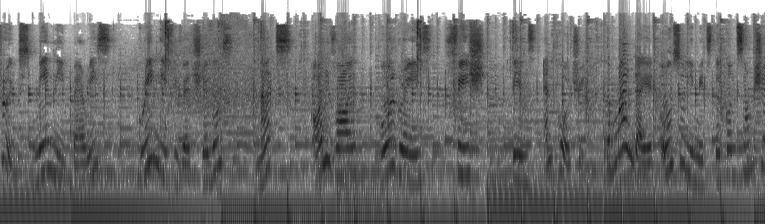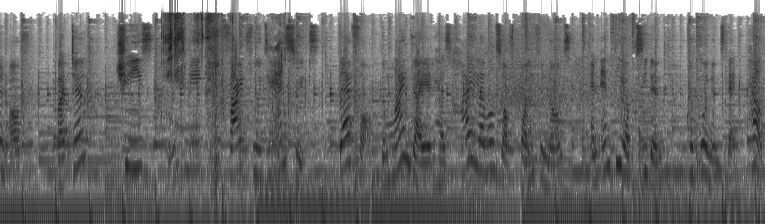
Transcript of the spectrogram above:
fruits, mainly berries, green leafy vegetables, nuts, olive oil, whole grains, fish, beans, and poultry. The MIND diet also limits the consumption of butter, cheese, meat, fried foods, and sweets. Therefore, the MIND diet has high levels of polyphenols and antioxidant components that help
